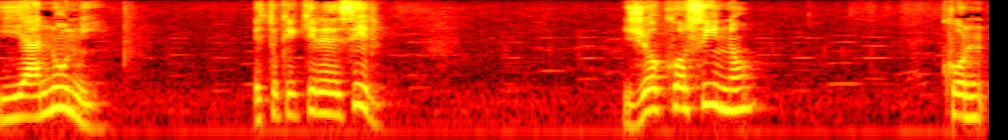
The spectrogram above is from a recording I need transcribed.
y Anuni. ¿Esto qué quiere decir? Yo cocino con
